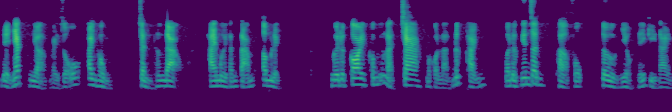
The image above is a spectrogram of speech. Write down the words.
để nhắc nhở ngày dỗ anh hùng Trần Hưng Đạo 20 tháng 8 âm lịch. Người được coi không những là cha mà còn là đức thánh và được nhân dân thờ phụng từ nhiều thế kỷ nay.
